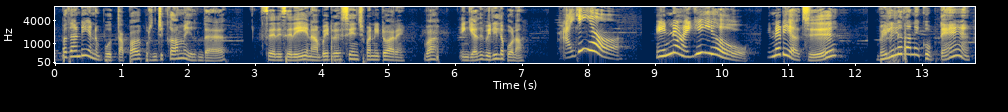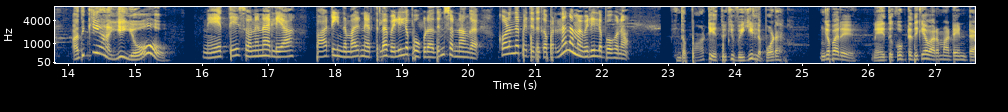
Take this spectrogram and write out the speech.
எப்பதாண்டி என்ன பு தப்பாவே புரிஞ்சுக்காம இருந்த? சரி சரி நான் போய் ட்ரெஸ் சேஞ்ச் பண்ணிட்டு வரேன். வா எங்கேயாவது வெளியில போலாம். ஐயோ என்ன ஐயோ என்னடி ஆச்சு? வெளியில தானே கூப்பிட்டேன். அதுக்கு ஏன் ஐயோ நேத்தே சொன்னேனா இல்லையா? பாட்டி இந்த மாதிரி நேரத்தில் வெளியில் போகக்கூடாதுன்னு சொன்னாங்க. குழந்தை பெற்றதுக்கு அப்புறம் தான் நம்ம வெளியில் போகணும். இந்த பாட்டியை தூக்கி வெயில்ல போட. இங்க பாரு நேத்து கூப்பிட்டதுக்கே வரமாட்டேன்ட்ட.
